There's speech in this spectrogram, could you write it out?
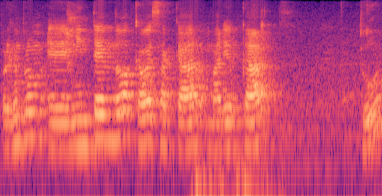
Por ejemplo, eh, Nintendo acaba de sacar Mario Kart Tour,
